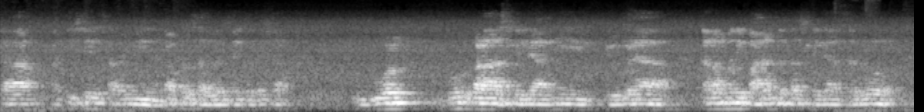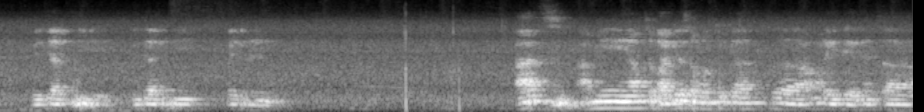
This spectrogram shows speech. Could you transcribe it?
त्या अतिशय सारणी डॉक्टर साहेबांच्या कशा गोड गोड असलेल्या आणि वेगवेगळ्या कलामध्ये पारंगत असलेल्या सर्व विद्यार्थी विद्यार्थी मैत्रिणी. आज आम्ही आमचं भाग्य समजतो की आज आम्हाला इथे येण्याचा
